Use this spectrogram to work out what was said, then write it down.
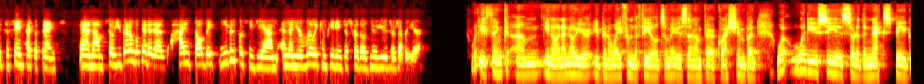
It's the same type of thing. And um, so you've got to look at it as high install base, even for CGM, and then you're really competing just for those new users every year. What do you think? Um, you know, and I know you're you've been away from the field, so maybe this is an unfair question, but what what do you see as sort of the next big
